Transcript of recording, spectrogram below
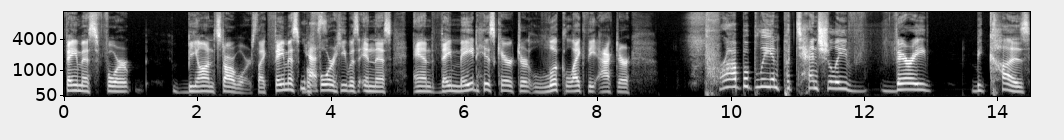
famous for beyond Star Wars, like famous Yes. before he was in this, and they made his character look like the actor, probably and potentially very because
